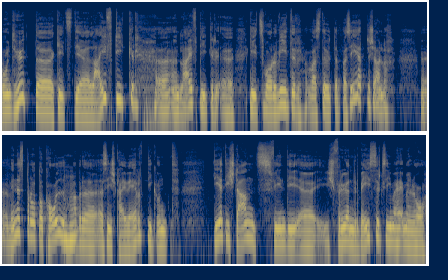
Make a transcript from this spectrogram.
Und heute äh, gibt es die Live-Ticker. Äh, ein Live-Ticker äh, gibt zwar wieder, was dort passiert. Das ist eigentlich äh, wie ein Protokoll, mhm. aber äh, es ist keine Wertung. Und die Distanz, finde ich, äh, ist früher besser gewesen. Man hat noch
